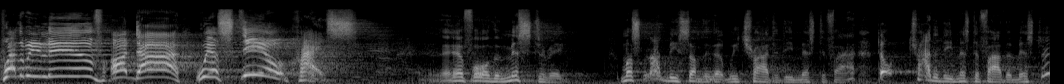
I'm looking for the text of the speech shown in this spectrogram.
Whether we live or die, we are still Christ. Therefore, the mystery must not be something that we try to demystify. Don't try to demystify the mystery.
